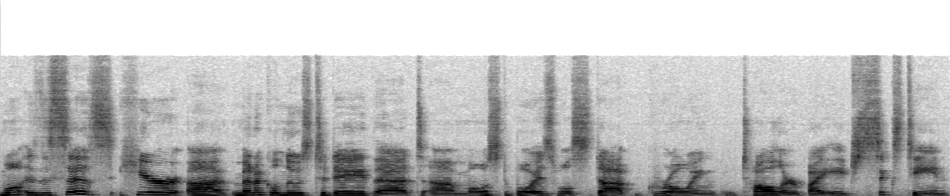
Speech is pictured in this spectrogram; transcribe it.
Well, it says here, uh, medical news today, that uh, most boys will stop growing taller by age 16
